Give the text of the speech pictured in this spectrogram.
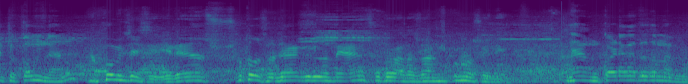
একটু কম নেন। কমে চাইছি। এটা সতেরোশো টাকা করে নেয় সতেরো আঠাশো আমি পনেরোশো নেই। না কয় টাকা দিতে লাগবে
